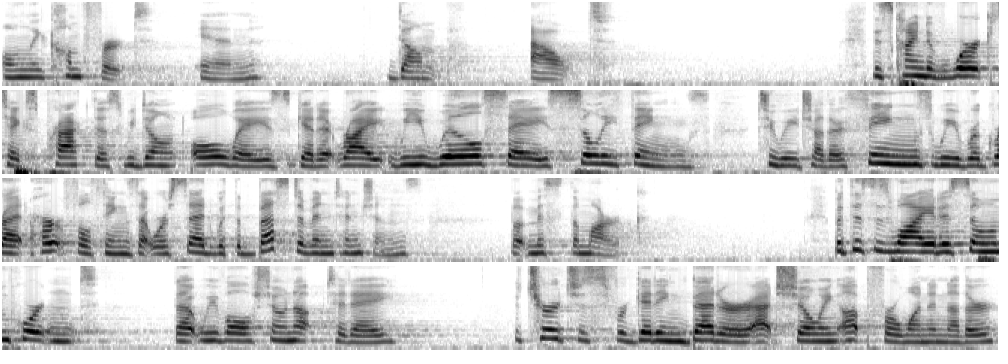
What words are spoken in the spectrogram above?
Only comfort in, dump out. This kind of work takes practice. We don't always get it right. We will say silly things to each other, things we regret, hurtful things that were said with the best of intentions, but missed the mark. But this is why it is so important that we've all shown up today. The church is for getting better at showing up for one another.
